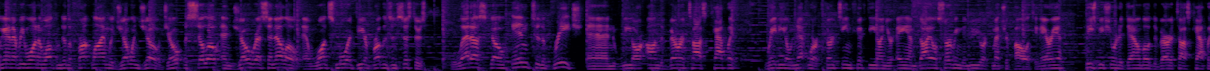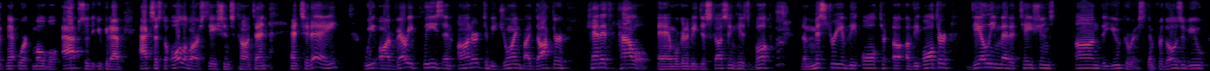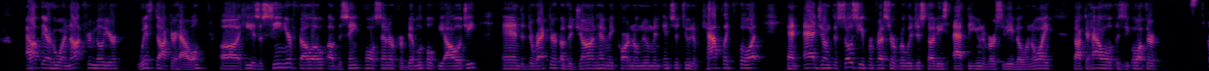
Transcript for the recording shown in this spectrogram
Again, everyone, and welcome to the front line with Joe and Joe, Joe Pasillo and Joe Resinello. And once more, dear brothers and sisters, let us go into the breach. And we are on the Veritas Catholic Radio Network, 1350 on your AM dial, serving the New York metropolitan area. Please be sure to download the Veritas Catholic Network mobile app so that you could have access to all of our station's content. And today, we are very pleased and honored to be joined by Dr. Kenneth Howell, and we're going to be discussing his book, "The Mystery of the Altar." Uh, of the Altar: Daily Meditations on the Eucharist. And for those of you out there who are not familiar with Dr. Howell, uh, he is a senior fellow of the St. Paul Center for Biblical Theology and the director of the John Henry Cardinal Newman Institute of Catholic Thought and adjunct associate professor of religious studies at the University of Illinois. Dr. Howell is the author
